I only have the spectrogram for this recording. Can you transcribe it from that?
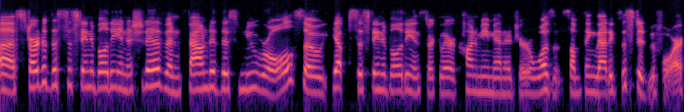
uh, started the sustainability initiative and founded this new role. So, yep, sustainability and circular economy manager wasn't something that existed before.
